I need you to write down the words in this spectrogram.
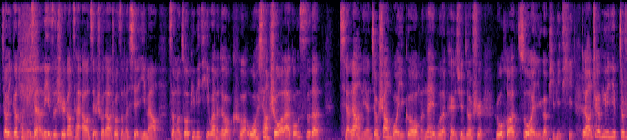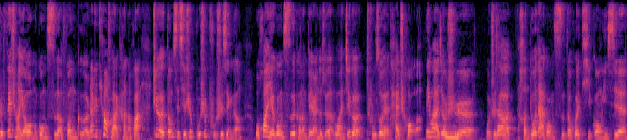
就一个很明显的例子是，刚才 L 姐说到说怎么写 email，怎么做 PPT，外面都有课。我想说，我来公司的前两年就上过一个我们内部的培训，就是如何做一个 PPT。然后这个 PPT 就是非常有我们公司的风格。但是跳出来看的话，这个东西其实不是普适性的。我换一个公司，可能别人都觉得哇，你这个图做也太丑了。另外就是。我知道很多大公司都会提供一些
